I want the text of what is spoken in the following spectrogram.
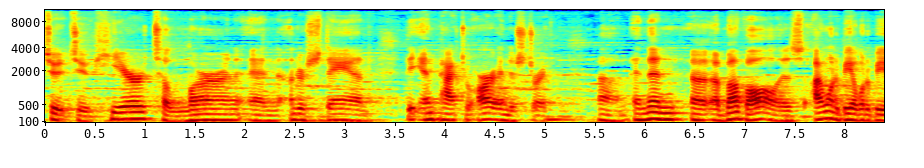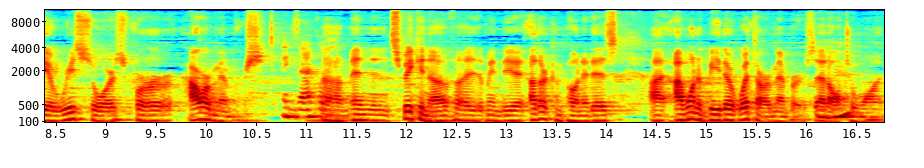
to, to hear, to learn, and understand the impact to our industry? Um, and then, uh, above all, is I want to be able to be a resource for our members. Exactly. Um, and, and, speaking of, uh, I mean, the other component is I, I want to be there with our members at mm-hmm. Alta One.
